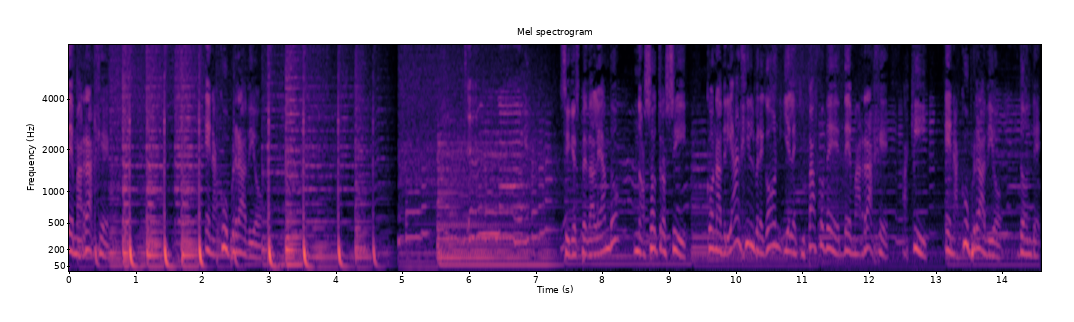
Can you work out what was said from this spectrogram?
Demarraje. En ACUP Radio. ¿Sigues pedaleando? Nosotros sí, con Adrián Gilbregón y el equipazo de Demarraje, aquí en ACUP Radio, donde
